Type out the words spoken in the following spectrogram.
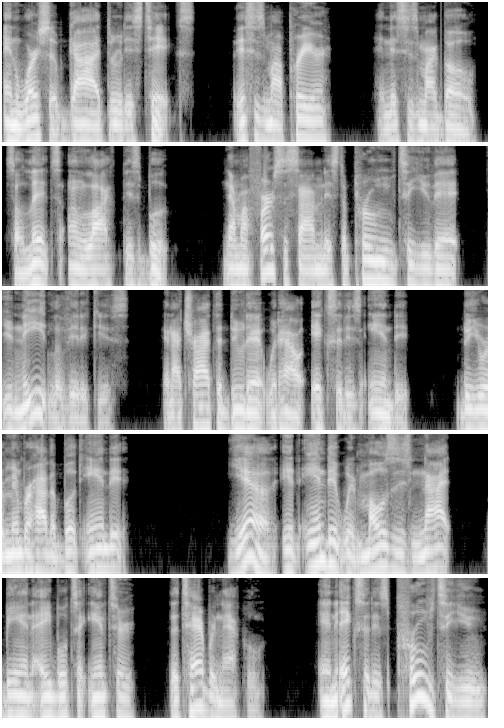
and worship God through this text. This is my prayer and this is my goal. So let's unlock this book. Now, my first assignment is to prove to you that you need Leviticus. And I tried to do that with how Exodus ended. Do you remember how the book ended? Yeah, it ended with Moses not being able to enter the tabernacle. And Exodus proved to you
